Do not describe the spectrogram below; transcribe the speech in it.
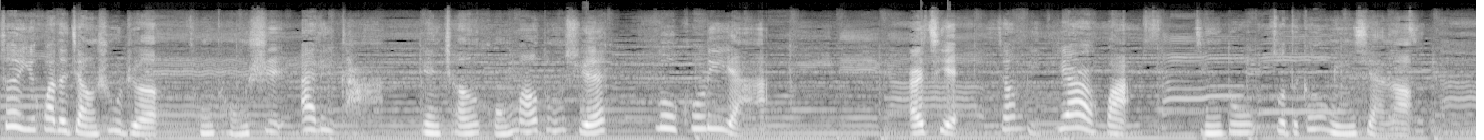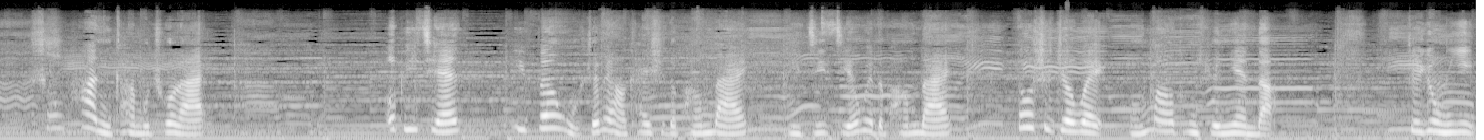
这一话的讲述者从同事艾丽卡变成红毛同学露库利亚，而且相比第二话，京都做的更明显了，生怕你看不出来。OP 前一分五十秒开始的旁白以及结尾的旁白，都是这位红毛同学念的，这用意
